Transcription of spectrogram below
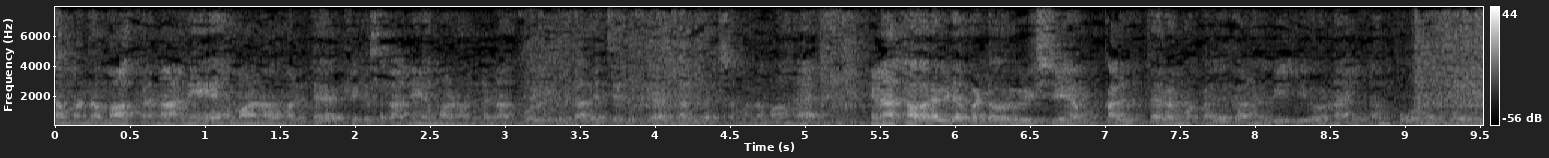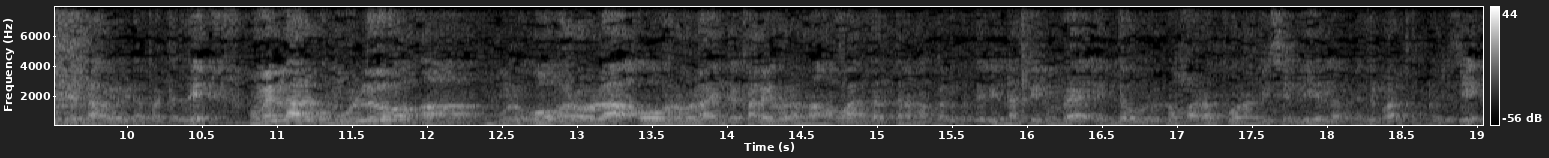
சம்பந்தமாக நான் அநேகமானவங்கள்ட்ட கிட்டத்தட்ட அநேக மாணவங்கள்ட்ட நான் கோயில் கதைச்சிருக்கேன் கழுத்தரை சம்பந்தமாக. ஏன்னா தவறவிடப்பட்ட ஒரு விஷயம் கழுத்தர மக்களுக்கான வீடியோ நான் இன்னும் போனது தவறவிடப்பட்டது. உங்க எல்லாருக்கும் முழு முழு ஓவராலா ஓவராலா இந்த கரையோரமாக வாழ்ந்த அத்தனை மக்களுக்கும் தெரியும். நான் திரும்ப எந்த ஊருக்கும் வரப்போறேன்னு சொல்லி எல்லாரும் எதிர்பார்த்து கொண்டு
